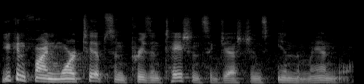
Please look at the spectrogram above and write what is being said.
You can find more tips and presentation suggestions in the manual.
